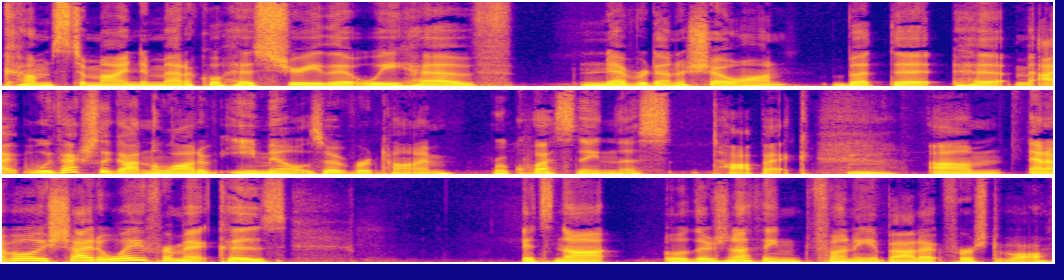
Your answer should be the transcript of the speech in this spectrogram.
comes to mind in medical history that we have never done a show on, but that uh, ha- I, we've actually gotten a lot of emails over time requesting this topic. Mm. Um, and I've always shied away from it because it's not, well, there's nothing funny about it, first of all.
